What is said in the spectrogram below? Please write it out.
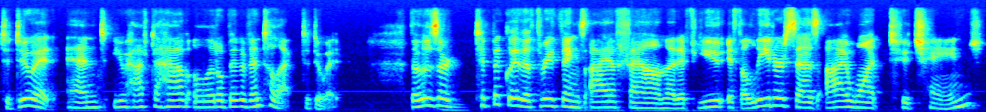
to do it, and you have to have a little bit of intellect to do it. Those are mm. typically the three things I have found that if you if a leader says I want to change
